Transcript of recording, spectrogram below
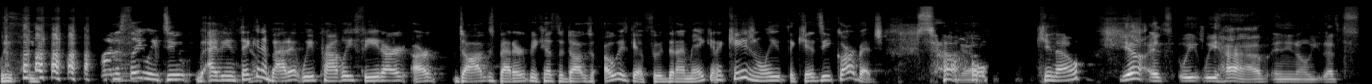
We, we- honestly, we do. I mean, thinking about it, we probably feed our, our dogs better because the dogs always get food that I make, and occasionally the kids eat garbage. So, you know, Yeah, it's we we have, and you know that's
